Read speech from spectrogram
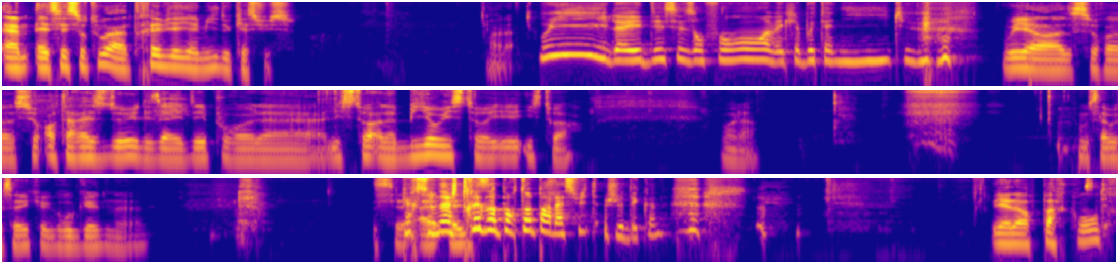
un- et c'est surtout un très vieil ami de Cassius. Oui, il a aidé ses enfants avec la botanique. Oui, euh, sur, euh, sur Antares 2, il les a aidés pour euh, la, l'histoire, la bio-histoire. Histoire. Voilà. Comme ça, vous savez que Grugen. euh, Personnage a- a- très important par la suite, je déconne. Et alors, par contre.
